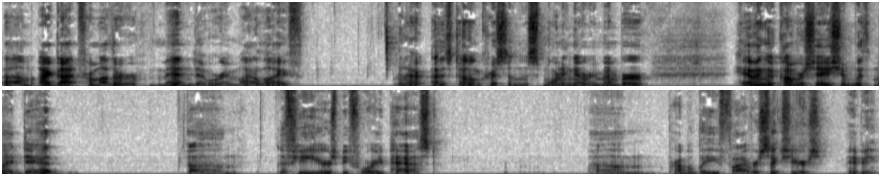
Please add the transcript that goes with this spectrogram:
um, I got from other men that were in my life. And I, I was telling Kristen this morning, I remember having a conversation with my dad um, a few years before he passed, um, probably five or six years, maybe.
